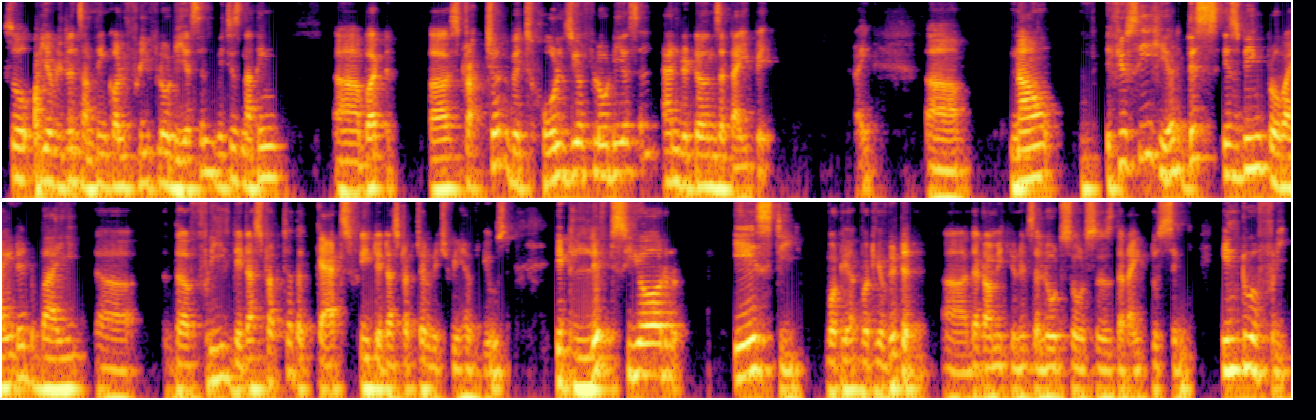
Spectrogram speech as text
So we have written something called free flow DSL, which is nothing uh, but a structure which holds your flow DSL and returns a type A, right? Uh, now, if you see here, this is being provided by uh, the free data structure, the CATS free data structure, which we have used. It lifts your AST, what you have, what you have written, uh, the atomic units, the load sources, the write to sink, into a free.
